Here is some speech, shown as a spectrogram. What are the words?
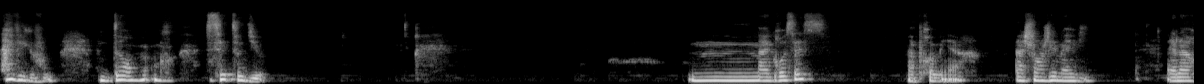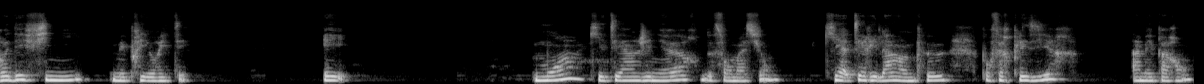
avec vous dans cet audio. Ma grossesse, ma première, a changé ma vie. Elle a redéfini mes priorités. Et moi, qui étais ingénieur de formation, qui atterri là un peu pour faire plaisir à mes parents,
